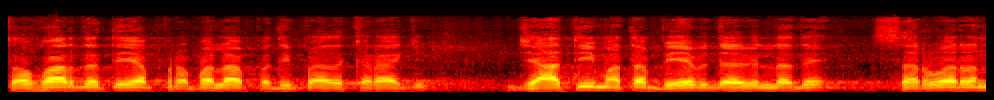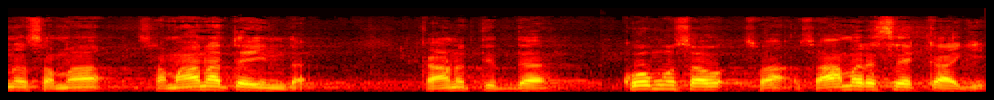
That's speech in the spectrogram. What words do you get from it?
ಸೌಹಾರ್ದತೆಯ ಪ್ರಬಲ ಪ್ರತಿಪಾದಕರಾಗಿ, ಜಾತಿ ಮತ ಭೇದವಿಲ್ಲದೆ ಸರ್ವರನ್ನು ಸಮ, ಸಮಾನತೆಯಿಂದ ಕಾಣುತ್ತಿದ್ದ ಕೋಮು ಸಾಮರಸ್ಯಕ್ಕಾಗಿ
